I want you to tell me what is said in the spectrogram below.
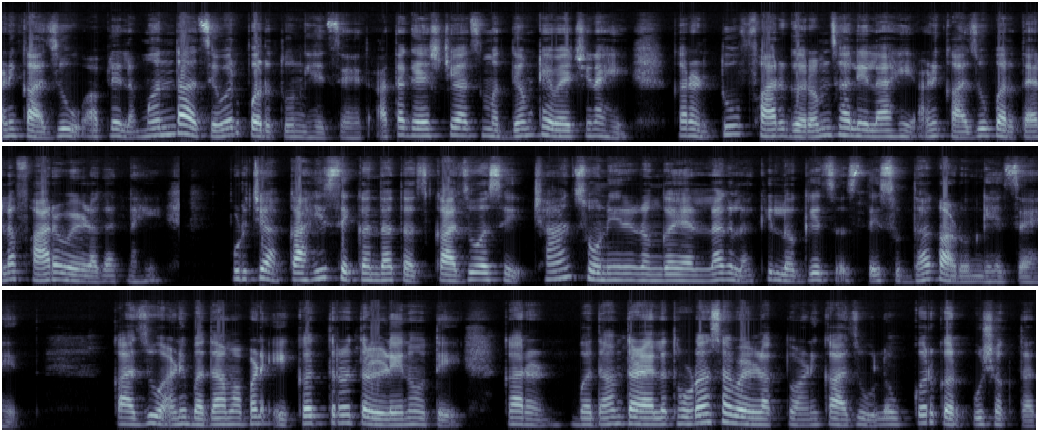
आणि काजू आपल्याला मंद आचेवर परतून घ्यायचे आहेत. आता गॅसची आज मध्यम ठेवायची नाही कारण तूप फार गरम झालेला आहे आणि काजू परतायला फार वेळ लागत नाही. पुढच्या काही सेकंदातच काजू असे छान सोनेरी रंग यायला लागला की लगेचच ते सुद्धा काढून घ्यायचे आहेत. काजू आणि बदाम आपण एकत्र तळले नव्हते कारण बदाम तळायला थोडासा वेळ लागतो आणि काजू लवकर करपू शकतात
